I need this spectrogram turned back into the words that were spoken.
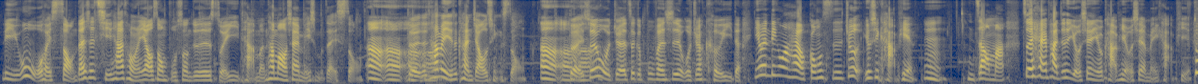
礼物我会送，但是其他同仁要送不送就是随意他们，他们好像也没什么在送。嗯嗯，对对，他们也是看交情送。嗯嗯，对，所以我觉得这个部分是我觉得可以的，因为另外还有公司就尤其卡片，嗯。你知道吗？最害怕就是有些人有卡片，有些人没卡片。对，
